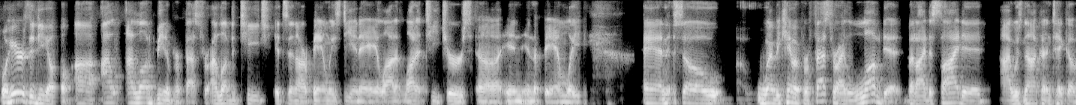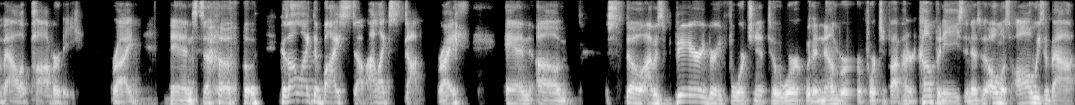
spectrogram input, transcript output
well, here's the deal. Uh, I I love being a professor. I love to teach. It's in our family's DNA. A lot of lot of teachers uh, in in the family, and so when I became a professor, I loved it. But I decided I was not going to take a vow of poverty, right? And so because I like to buy stuff, I like stuff, right? And um, so I was very, very fortunate to work with a number of Fortune 500 companies, and it was almost always about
